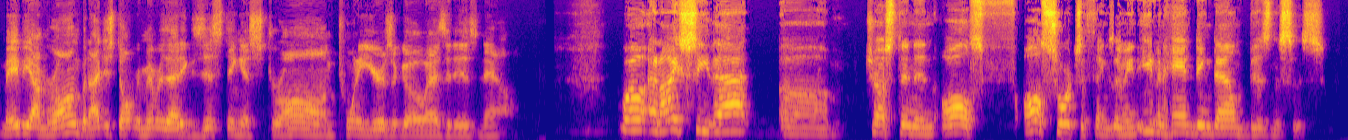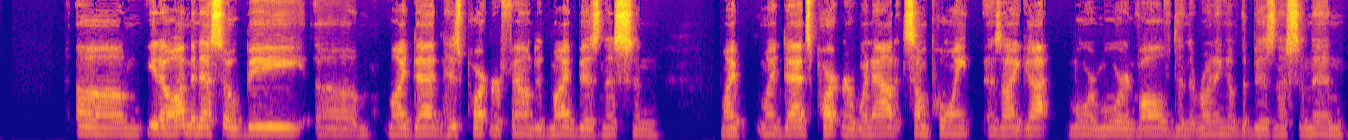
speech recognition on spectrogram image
maybe I'm wrong, but I just don't remember that existing as strong 20 years ago as it is now. Well, and I see that, um, Justin, in all all sorts of things. I mean, even handing down businesses. Um, you know, I'm an SOB. Um, my dad and his partner founded my business, and my my dad's partner went out at some point as I got more and more involved in the running of the business, and then,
